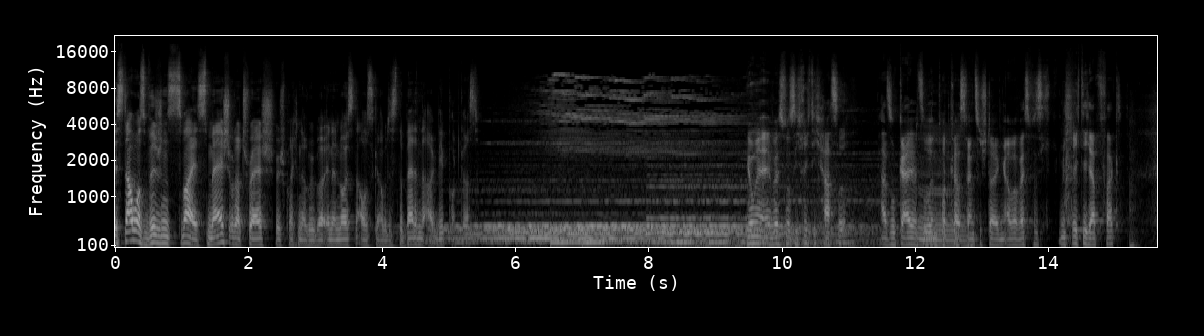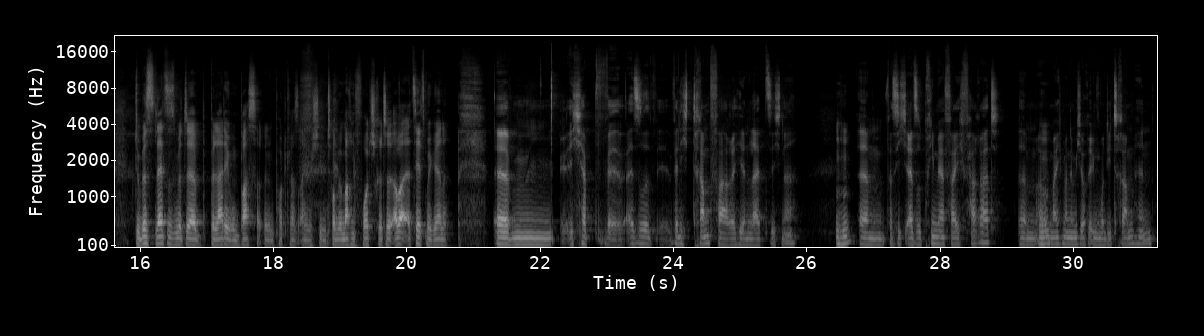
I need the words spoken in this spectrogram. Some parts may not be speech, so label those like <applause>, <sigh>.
Ist Star Wars Visions 2 Smash oder Trash? Wir sprechen darüber in der neuesten Ausgabe des The Bad and the Ugly Podcast. Junge, ey, weißt du, was ich richtig hasse? Also geil, so in den Podcast Mm. reinzusteigen, aber weißt du, was ich, mich richtig abfuckt? Du bist letztens mit der Beleidigung Bastard in den Podcast eingestiegen. Tom, wir machen Fortschritte, aber erzähl's mir gerne. Ähm, ich habe, also wenn ich Tram fahre hier in Leipzig, ne? Ähm, was ich, also primär fahre ich Fahrrad, ähm, aber manchmal nehme ich auch irgendwo die Tram hin.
